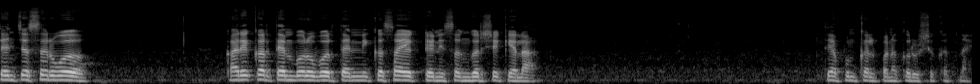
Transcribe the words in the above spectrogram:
त्यांच्या सर्व कार्यकर्त्यांबरोबर त्यांनी कसा एकट्याने संघर्ष केला ते आपण कल्पना करू शकत नाही.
